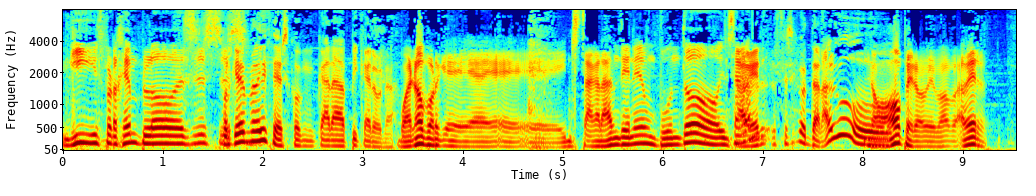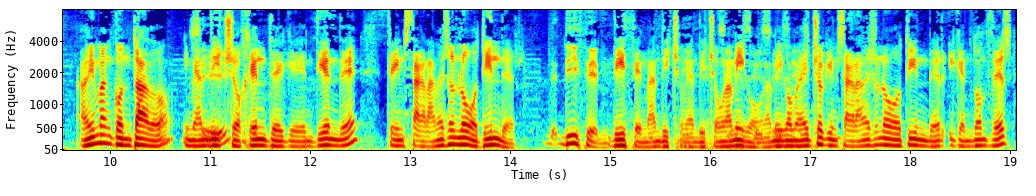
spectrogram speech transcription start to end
GIFs, por ejemplo. Es, es- ¿Por qué me lo dices con cara picarona? Bueno, porque eh, Instagram tiene un punto... A Instagram... ver, ¿tienes que contar algo? o- No, pero eh, a ver, a mí me han contado y me han dicho gente que entiende que Instagram es el nuevo Tinder. Dicen. Dicen, me han dicho, me han dicho. Un amigo, un amigo me ha dicho que Instagram es un nuevo Tinder y que entonces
